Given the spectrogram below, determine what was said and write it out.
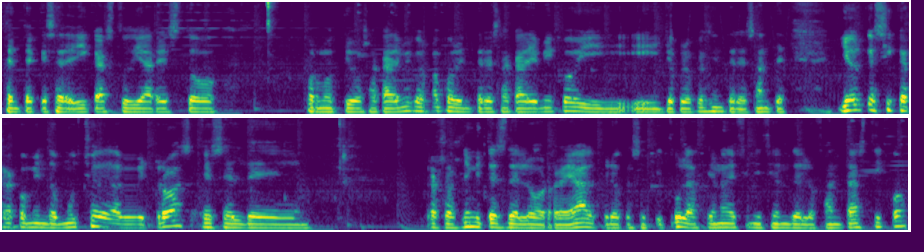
gente que se dedica a estudiar esto por motivos académicos, no por interés académico y, yo creo que es interesante. Yo el que sí que recomiendo mucho de David Roas es el de Tras los límites de lo real, creo que se titula, hacia una definición de lo fantástico,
